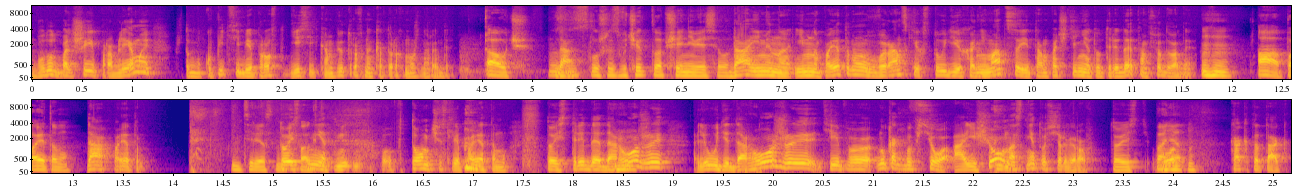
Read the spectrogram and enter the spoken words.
будут большие проблемы, чтобы купить себе просто 10 компьютеров, на которых можно рендерить. Ауч. Да. Слушай, звучит вообще не весело. Да, именно. Именно поэтому в иранских студиях анимации там почти нету 3D, там все 2D. Угу. А, поэтому. Да, поэтому. Интересно. То есть факт. нет, в том числе поэтому. То есть 3D дороже, люди дороже, типа, ну как бы все. А еще у нас нету серверов. То есть Понятно. Вот как-то так.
